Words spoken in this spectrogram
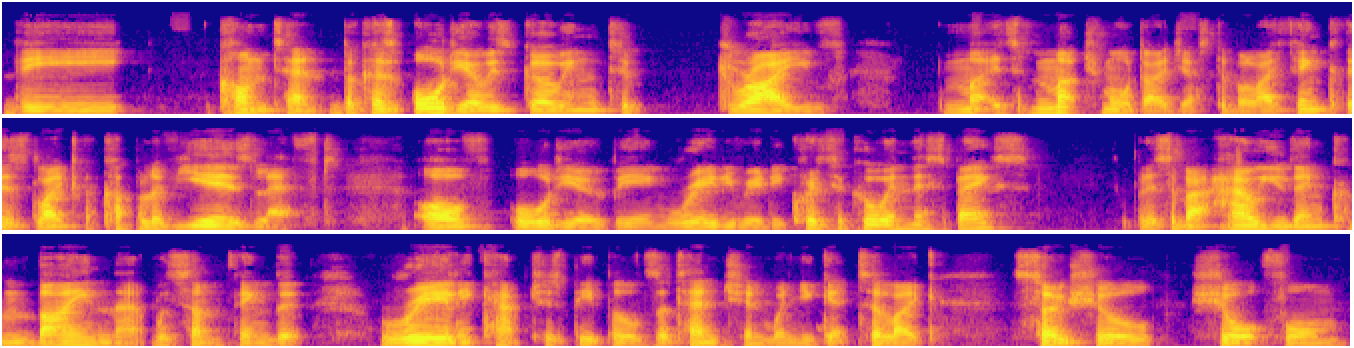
the content because audio is going to drive it's much more digestible. I think there's like a couple of years left of audio being really really critical in this space but it's about how you then combine that with something that really captures people's attention when you get to like social short form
